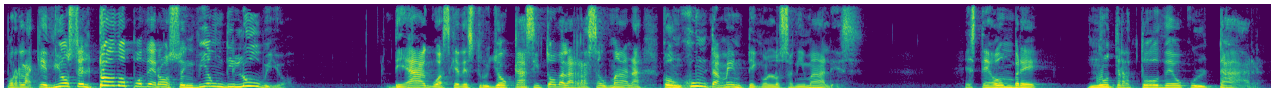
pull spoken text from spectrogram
por la que Dios el Todopoderoso envía un diluvio de aguas que destruyó casi toda la raza humana conjuntamente con los animales. Este hombre no trató de ocultar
